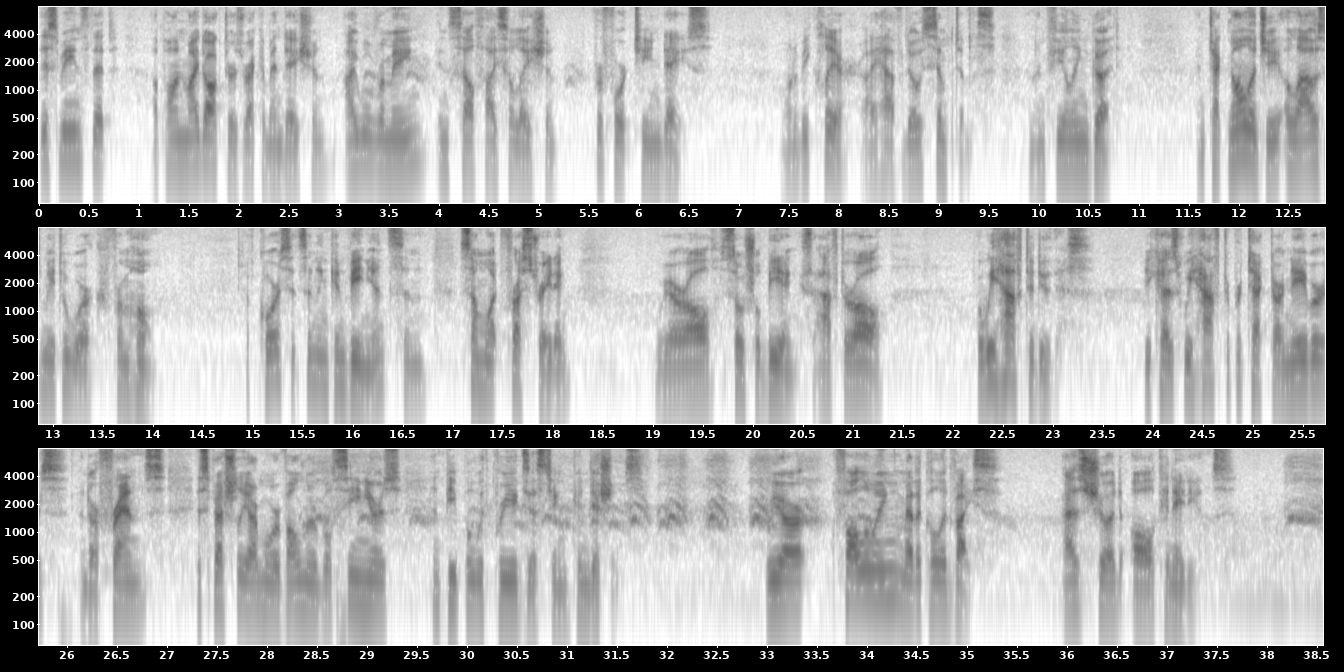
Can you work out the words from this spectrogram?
This means that, upon my doctor's recommendation, I will remain in self isolation for 14 days. I want to be clear I have no symptoms and I'm feeling good. And technology allows me to work from home. Of course, it's an inconvenience and somewhat frustrating. We are all social beings, after all. But we have to do this because we have to protect our neighbors and our friends, especially our more vulnerable seniors and people with pre existing conditions. We are following medical advice, as should all Canadians.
